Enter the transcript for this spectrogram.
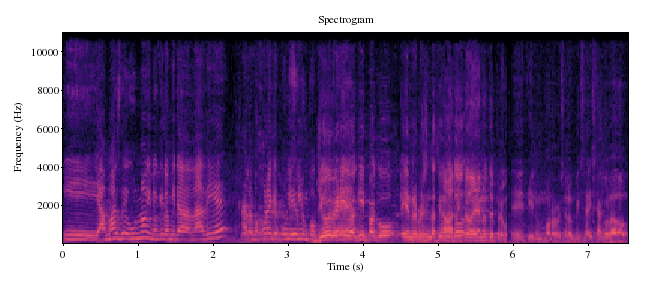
Y a más de uno, y no quiero mirar a nadie, a lo mejor hay que pulirle un poquito. Yo he venido ¿eh? aquí, Paco, en representación No, de todo... todavía no te. Eh, tiene un morro que se lo pisa y se ha colado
